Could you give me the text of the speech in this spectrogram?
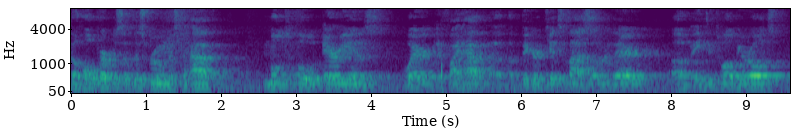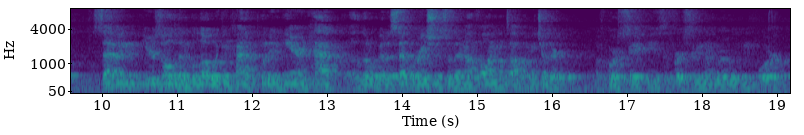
The whole purpose of this room is to have multiple areas where if I have a, a bigger kids class over there of eight to 12 year olds, seven years old and below, we can kind of put in here and have a little bit of separation so they're not falling on top of each other. Of course, safety is the first thing that we're looking for.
